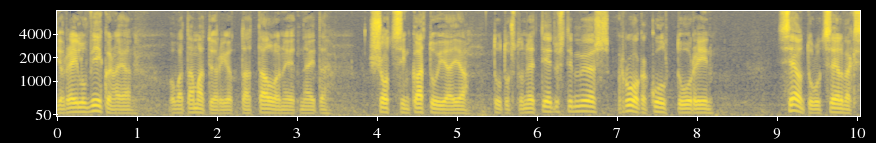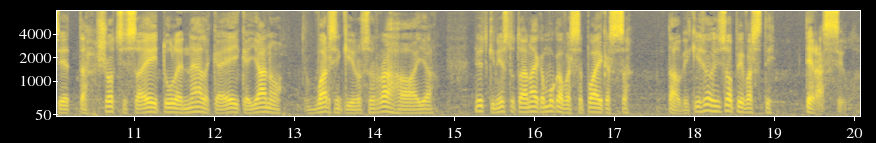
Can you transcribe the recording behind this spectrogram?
jo reilun viikon ajan ovat ottaa talloneet näitä Shotsin katuja ja tutustuneet tietysti myös ruokakulttuuriin. Se on tullut selväksi, että Shotsissa ei tule nälkä eikä jano, varsinkin jos on rahaa ja nytkin istutaan aika mukavassa paikassa talvikisoihin sopivasti terassilla.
